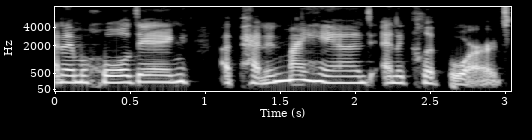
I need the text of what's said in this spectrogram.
And I'm holding a pen in my hand and a clipboard.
